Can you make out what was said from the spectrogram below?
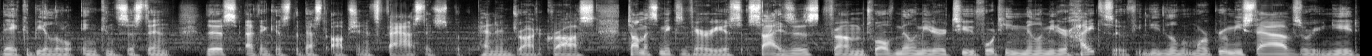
they could be a little inconsistent. This, I think, is the best option. It's fast. I just put the pen in, draw it across. Thomas makes various sizes from 12 millimeter to 14 millimeter height. So if you need a little bit more roomy staves, or you need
